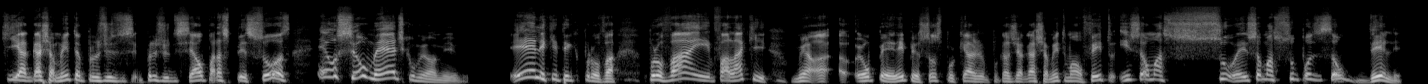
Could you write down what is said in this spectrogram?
que agachamento é prejudicial para as pessoas é o seu médico, meu amigo. Ele que tem que provar. Provar e falar que eu operei pessoas porque, por causa de agachamento mal feito, isso é uma, isso é uma suposição dele.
